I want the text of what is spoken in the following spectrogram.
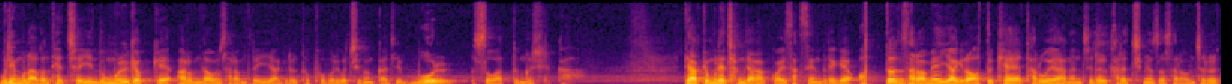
우리 문학은 대체 이 눈물겹게 아름다운 사람들의 이야기를 덮어버리고 지금까지 뭘 써왔던 것일까? 대학교 문해창작학과의 학생들에게 어떤 사람의 이야기를 어떻게 다루어야 하는지를 가르치면서 살아온 저를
